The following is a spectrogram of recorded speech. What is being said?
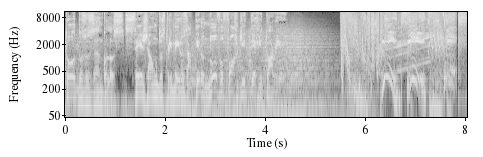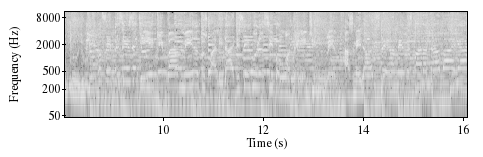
todos os ângulos. Seja um dos primeiros a ter o novo Ford Territory. Mix, mix, Tudo que você precisa de equipamentos, qualidade, segurança e bom atendimento. As melhores ferramentas para trabalhar.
